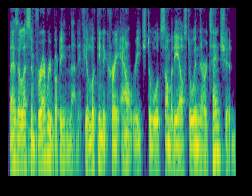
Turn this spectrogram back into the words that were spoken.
There's a lesson for everybody in that. If you're looking to create outreach towards somebody else to win their attention,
